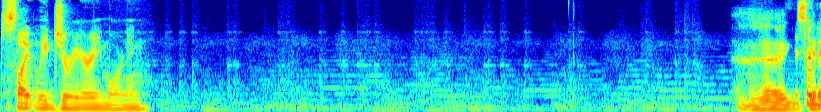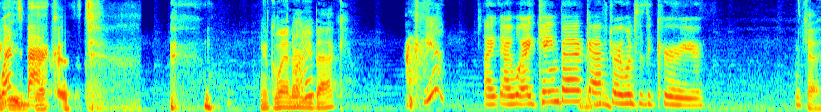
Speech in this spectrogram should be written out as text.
slightly dreary morning? Uh, So getting Gwen's back. breakfast. Gwen, are you What? back? I, I, I came back after I went to the courier. Okay.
